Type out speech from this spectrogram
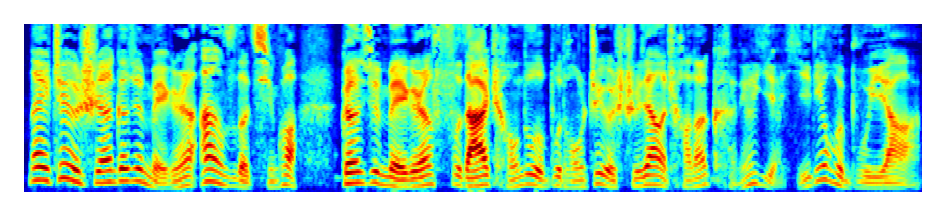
那这个时间根据每个人案子的情况，根据每个人复杂程度的不同，这个时间的长短肯定也一定会不一样啊。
